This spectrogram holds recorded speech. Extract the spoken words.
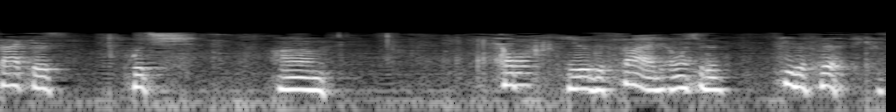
factors which um, help you decide. I want you to see this list because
